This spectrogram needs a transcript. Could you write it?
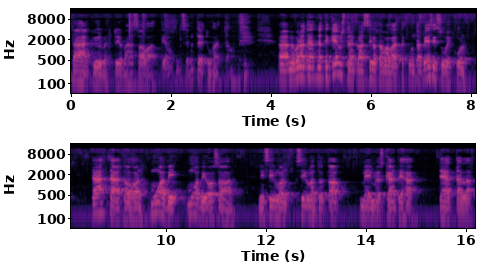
tähän kylvetty jo vähän salaattia, mutta se nyt ei tule haittaamaan. Me voidaan tehdä näiden kennustojen kanssa sillä tavalla, että kun tämä vesisuihkun tähtää tuohon muovi, muoviosaan, niin silloin, silloin tota, me ei myöskään tehdä, tehdä tällä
